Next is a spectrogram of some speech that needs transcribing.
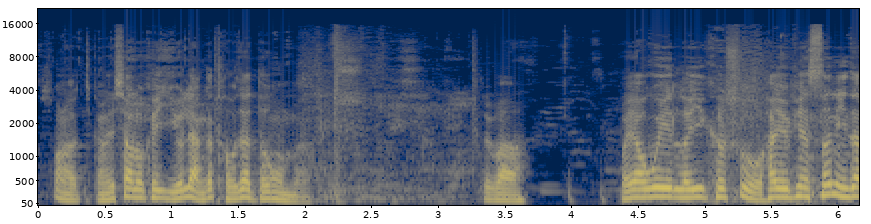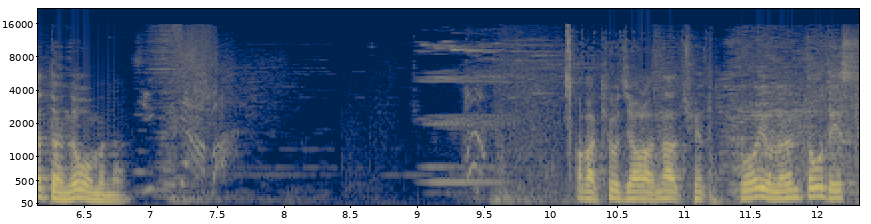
算了，感觉下路可以有两个头在等我们，对吧？不要为了一棵树，还有一片森林在等着我们呢。他把 Q 交了，那全所有人都得死。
